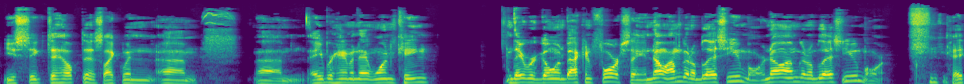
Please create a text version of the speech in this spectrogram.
you seek to help this. Like when um, um, Abraham and that one king, they were going back and forth saying, "No, I'm going to bless you more. No, I'm going to bless you more." okay,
